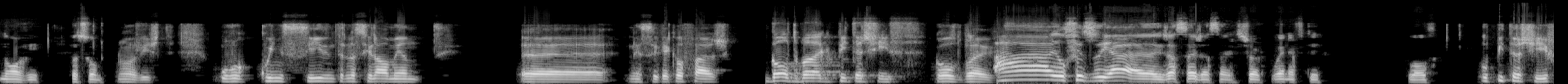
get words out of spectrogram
não ouvi. Passou-me. Não a viste? O conhecido internacionalmente, eh, nem sei o que é que ele faz, Goldbug Peter Schiff. Goldbug. Ah, ele fez. Yeah, já sei, já sei. Sure. O NFT. Lol. O Peter Schiff,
